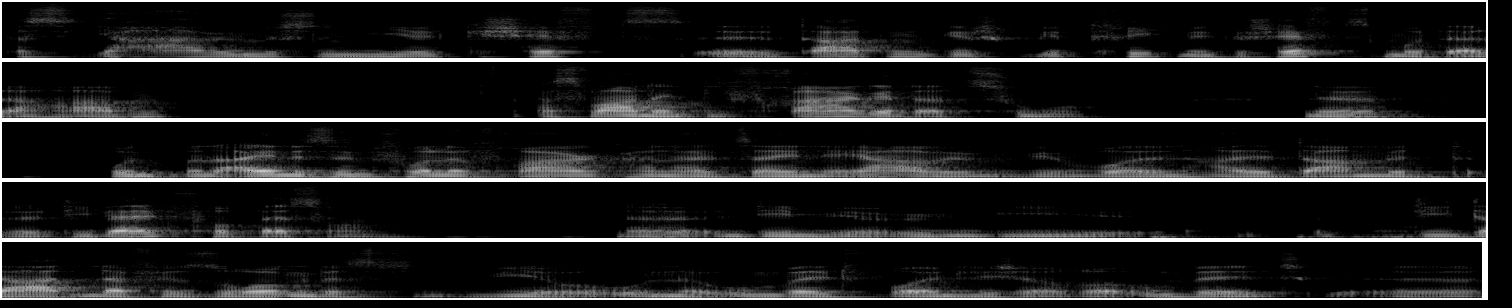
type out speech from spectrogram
dass ja, wir müssen hier Geschäfts, äh, datengetriebene Geschäftsmodelle haben. Was war denn die Frage dazu? Ne? Und, und eine sinnvolle Frage kann halt sein, ja, wir, wir wollen halt damit äh, die Welt verbessern, ne? indem wir irgendwie die Daten dafür sorgen, dass wir eine umweltfreundlichere Umwelt äh,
